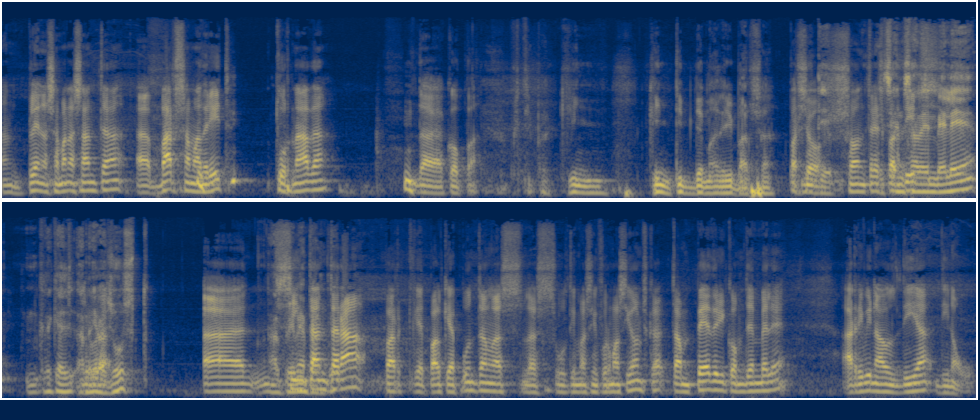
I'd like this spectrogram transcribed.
en plena Setmana Santa, eh, Barça-Madrid, tornada de Copa. Hosti, però quin, quin tip de Madrid-Barça. Per això, Tip. són tres Sense partits. Dembélé, crec que arriba just. Eh, primer S'intentarà, perquè, pel que apunten les, les últimes informacions, que tant Pedri com Dembélé arribin el dia 19.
